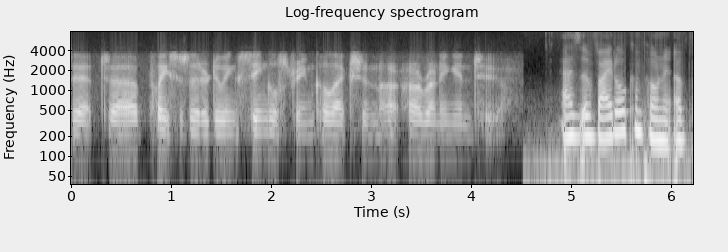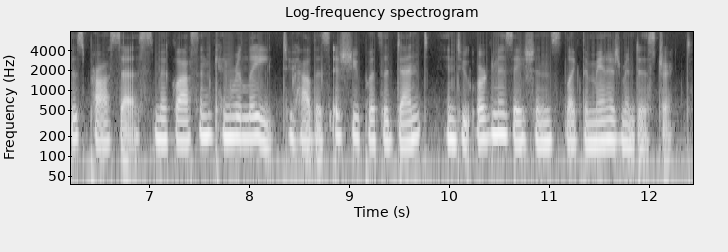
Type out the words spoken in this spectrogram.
that uh, places that are doing single stream collection are, are running into. As a vital component of this process, McGlasson can relate to how this issue puts a dent into organizations like the Management District.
